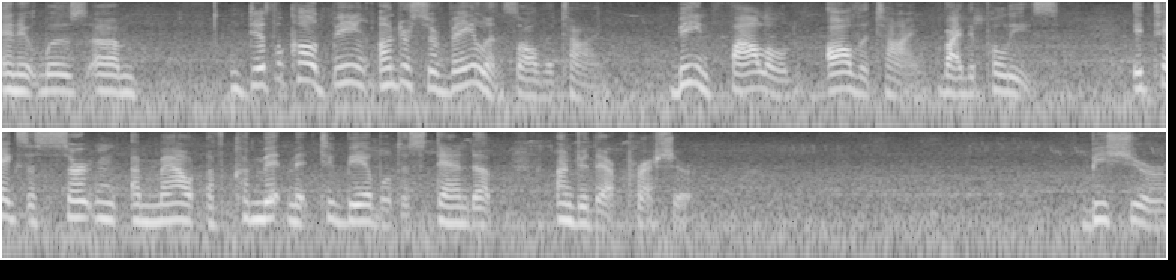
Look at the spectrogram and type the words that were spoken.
And it was um, difficult being under surveillance all the time, being followed all the time by the police. It takes a certain amount of commitment to be able to stand up under that pressure. Be sure.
